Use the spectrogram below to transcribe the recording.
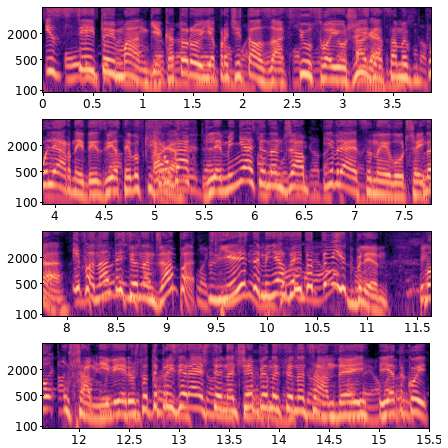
Из всей той манги, которую я прочитал за всю свою жизнь Ага. от самой популярной до известной в узких Ага. кругах, для меня Сёнэн Джамп является наилучшей. Да. И фанаты Сёнэн Джампа взъелись на меня за этот твит, блин. Мол, ушам не верю, что ты презираешь Сёнэн Чемпион и Сёнэн Сандей. И я такой,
